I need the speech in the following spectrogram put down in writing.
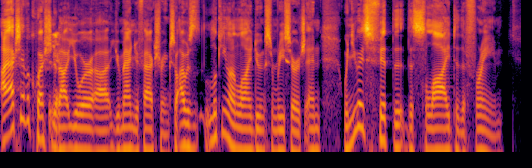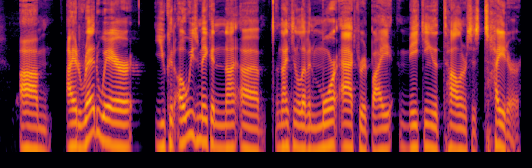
I actually have a question about your uh, your manufacturing. So I was looking online doing some research, and when you guys fit the the slide to the frame, um, I had read where you could always make a uh, 1911 more accurate by making the tolerances tighter,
